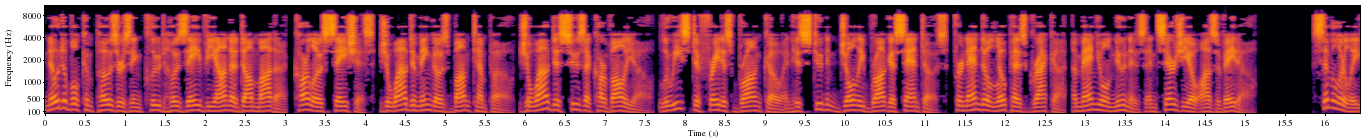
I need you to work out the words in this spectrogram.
Notable composers include José Vianna da Motta, Carlos Seixas, João Domingos Bomtempo, João de Sousa Carvalho, Luís de Freitas Branco and his student Joly Braga Santos, Fernando Lopes-Graça, Emmanuel Nunes and Sergio Azevedo. Similarly,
